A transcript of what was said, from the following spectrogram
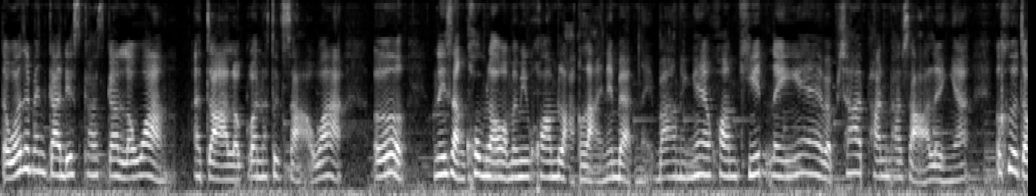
แต่ว่าจะเป็นการดิสคัสกันระหว่างอาจารย์แล้วก็นักศึกษาว่า เออ ในสังคมเราอะมันมีความหลากหลายในแบบไหนบ้างในแง่ความคิดในแง่แบบชาติพันธุ์ภาษาอะไรเงี้ย ก็คือจะ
